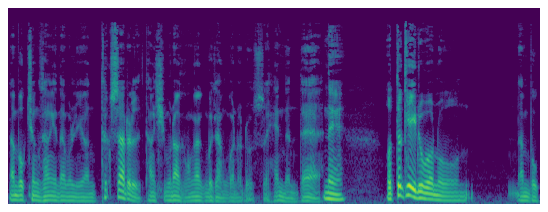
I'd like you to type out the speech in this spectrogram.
남북 정상회담을 위한 특사를 당시 문화관광부 장관으로서 했는데 네. 어떻게 이루어놓은 남북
